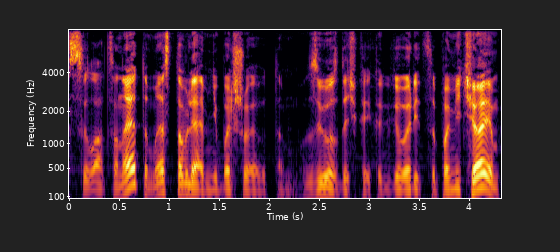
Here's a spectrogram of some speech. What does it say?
ссылаться на это. Мы оставляем небольшое вот там звездочкой, как говорится, помечаем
